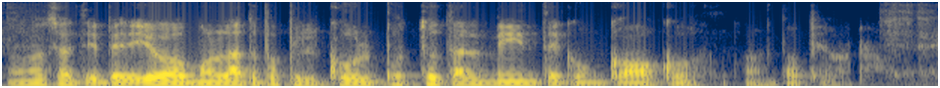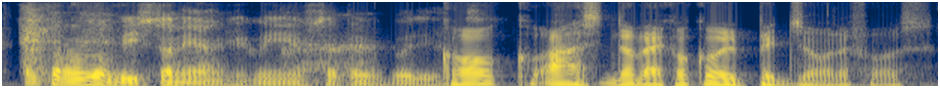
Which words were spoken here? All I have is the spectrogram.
Non lo so, tipo, io ho mollato proprio il colpo totalmente con Coco. ma Proprio no. Tanto non l'ho visto neanche, quindi non saprei proprio dire. Coco, ah, sì, vabbè, Coco è il peggiore forse.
